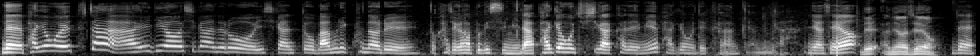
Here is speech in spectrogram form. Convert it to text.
네, 박영호의 투자 아이디어 시간으로 이 시간 또 마무리 코너를 또 가져가 보겠습니다. 박영호 주식 아카데미의 박영호 대표와 함께합니다. 안녕하세요. 네, 안녕하세요. 네,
